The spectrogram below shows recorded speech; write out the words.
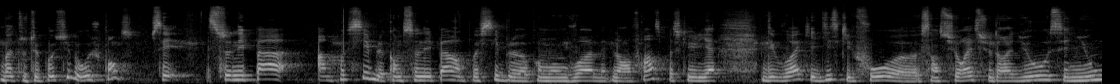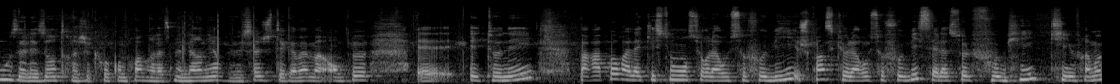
Bah, Tout est possible, oui, je pense. Ce n'est pas impossible, comme ce n'est pas impossible comme on voit maintenant en France, parce qu'il y a des voix qui disent qu'il faut euh, censurer Sud Radio, CNews et les autres. J'ai cru comprendre la semaine dernière, j'ai vu ça, j'étais quand même un peu euh, étonnée. Par rapport à la question sur la russophobie, je pense que la russophobie, c'est la seule phobie qui est vraiment,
